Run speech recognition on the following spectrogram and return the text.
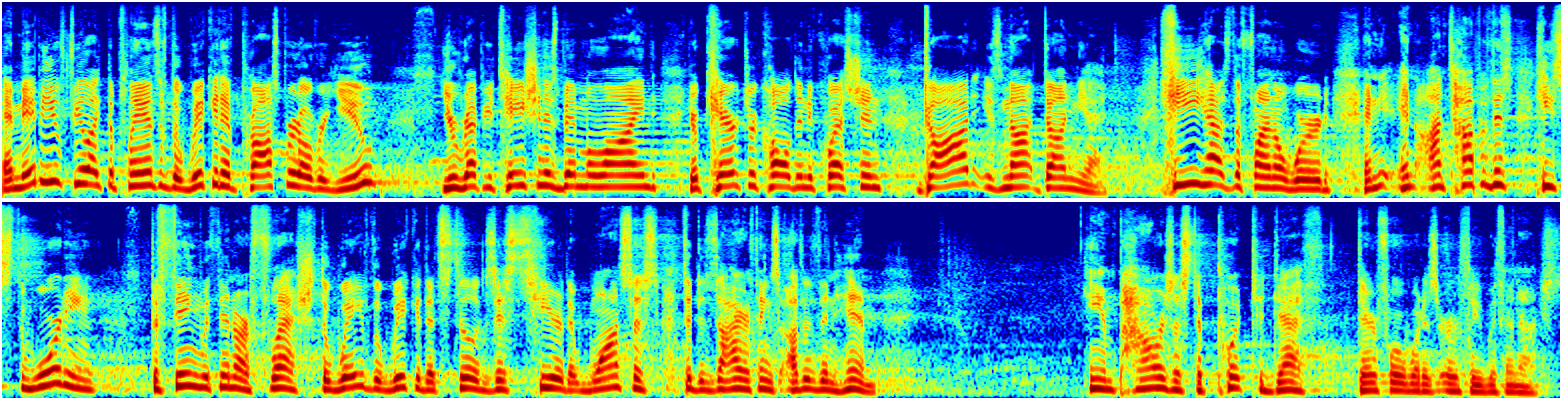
And maybe you feel like the plans of the wicked have prospered over you. Your reputation has been maligned, your character called into question. God is not done yet. He has the final word. And, and on top of this, He's thwarting the thing within our flesh, the way of the wicked that still exists here that wants us to desire things other than Him. He empowers us to put to death, therefore, what is earthly within us.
